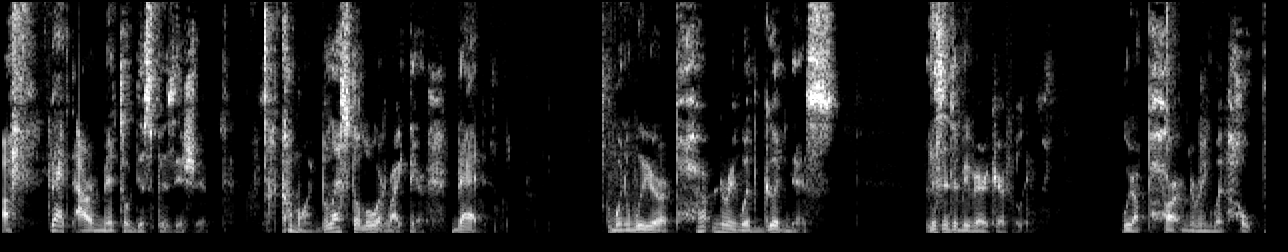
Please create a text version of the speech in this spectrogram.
affect our mental disposition. Come on, bless the Lord right there. That when we are partnering with goodness, Listen to me very carefully. We are partnering with hope.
